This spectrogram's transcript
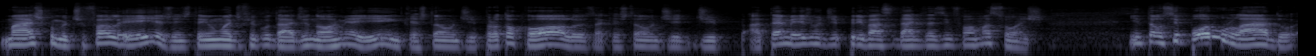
mas, como eu te falei, a gente tem uma dificuldade enorme aí em questão de protocolos, a questão de, de até mesmo de privacidade das informações. Então, se por um lado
